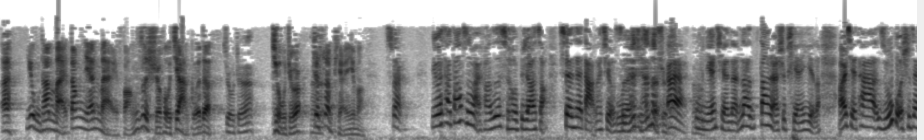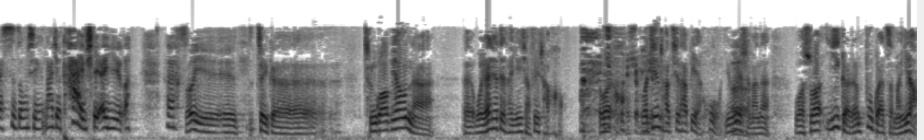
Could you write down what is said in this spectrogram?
哎，用他买当年买房子时候价格的九折，九折，这算便宜吗？算，因为他当时买房子的时候比较早，现在打个九折。五年前的是吧？哎，五年前的那当然是便宜了，而且他如果是在市中心，那就太便宜了。所以呃，这个陈光标呢？呃，我原先对他印象非常好，我我经常替他辩护，因为什么呢？我说一个人不管怎么样，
